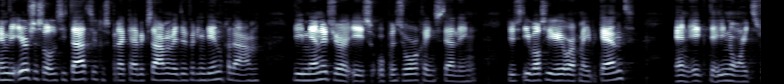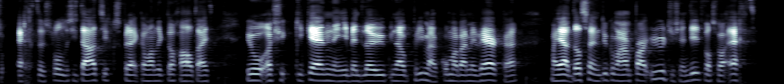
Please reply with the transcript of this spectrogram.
En de eerste sollicitatiegesprek heb ik samen met een vriendin gedaan, die manager is op een zorginstelling. Dus die was hier heel erg mee bekend. En ik deed nooit echte sollicitatiegesprekken, want ik dacht altijd, joh, als je je kent en je bent leuk, nou prima, kom maar bij me werken. Maar ja, dat zijn natuurlijk maar een paar uurtjes en dit was wel echt,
